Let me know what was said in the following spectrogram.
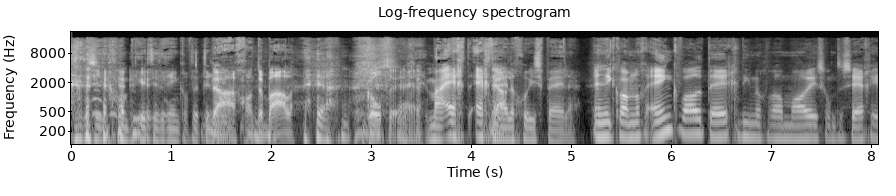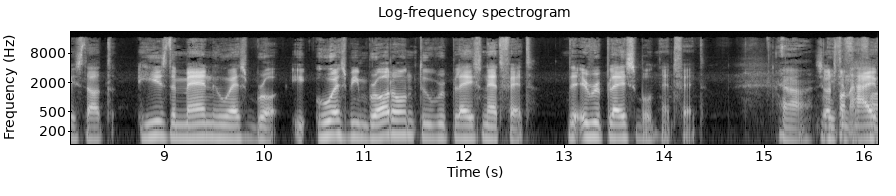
dan zie je gewoon bier te drinken op de tribune. Ja, gewoon te balen. Ja. Goal. Nee, maar echt, echt een Ja. hele goede speler. En ik kwam nog één quote tegen die nog wel mooi is om te zeggen. Is dat... He is the man who has, bro- who has been brought on to replace Netvet. The irreplaceable Netvet. Ja, soort van hij,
